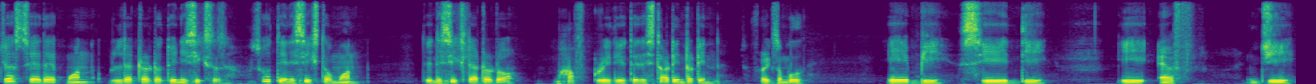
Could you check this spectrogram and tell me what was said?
just say that one letter to 26 is so 26 to 1 26 letter to half grade that is 13 13 for example a b c d e f g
